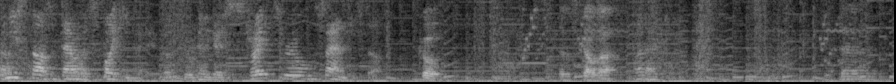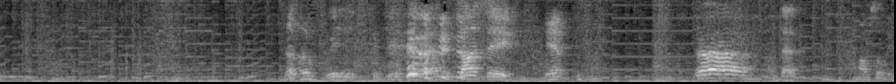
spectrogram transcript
when you start a downward spiky maneuver, you're going to go straight through all the sandy stuff. Cool. There's a skull there. I know. This is really confusing. That's a giant dude. Yep, Ah, I'm dead. I'm sorted.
